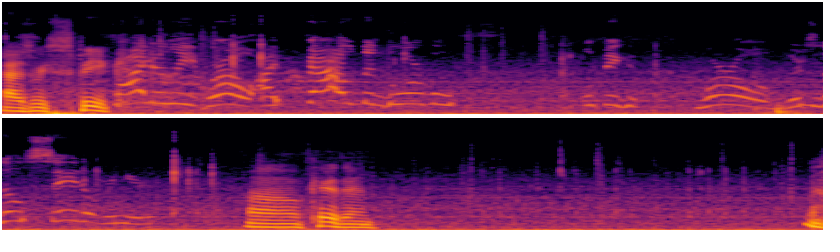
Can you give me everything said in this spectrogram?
As we speak. Finally, bro, I found the normal flipping world. There's no sand over here. Okay then. okay,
